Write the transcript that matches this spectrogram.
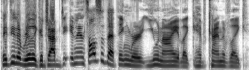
they did a really good job. And it's also that thing where you and i like have kind of like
